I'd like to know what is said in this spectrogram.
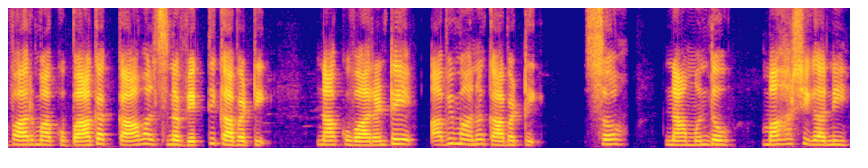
వారు మాకు బాగా కావాల్సిన వ్యక్తి కాబట్టి నాకు వారంటే అభిమానం కాబట్టి. సో నా ముందు మహర్షి గారిని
